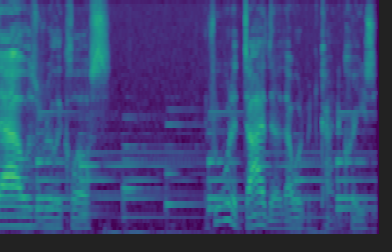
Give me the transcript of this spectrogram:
That was really close. If we would have died there, that would have been kind of crazy.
